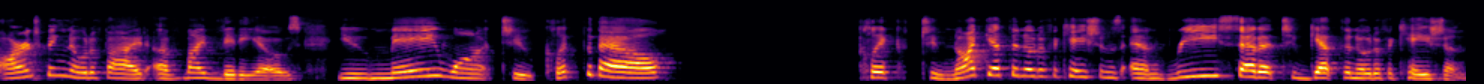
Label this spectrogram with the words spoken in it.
aren't being notified of my videos, you may want to click the bell, click to not get the notifications, and reset it to get the notification.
